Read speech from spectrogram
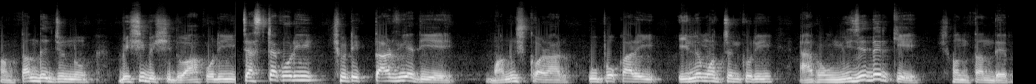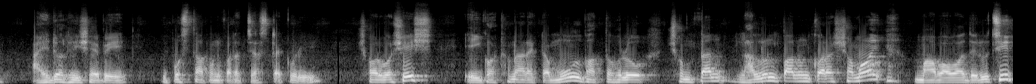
সন্তানদের জন্য বেশি বেশি দোয়া করি, চেষ্টা করি সঠিক তারবিয়া দিয়ে মানুষ করার উপকারী ইলম অর্জন করি এবং নিজেদেরকে সন্তানদের আইডল হিসেবে উপস্থাপন করার চেষ্টা করি। সর্বশেষ এই ঘটনার একটা মূল ভাত্য হলো সন্তান লালন পালন করার সময় মা বাবাদের উচিত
